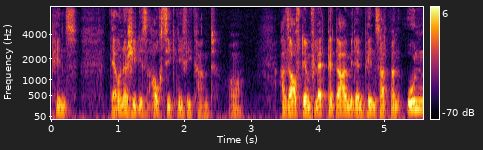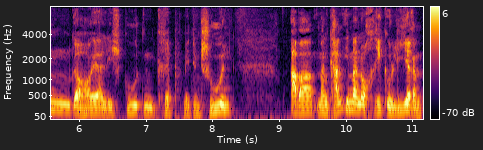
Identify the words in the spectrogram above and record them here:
Pins, der Unterschied ist auch signifikant. Ja. Also auf dem Flat-Pedal mit den Pins hat man ungeheuerlich guten Grip mit den Schuhen. Aber man kann immer noch regulieren.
